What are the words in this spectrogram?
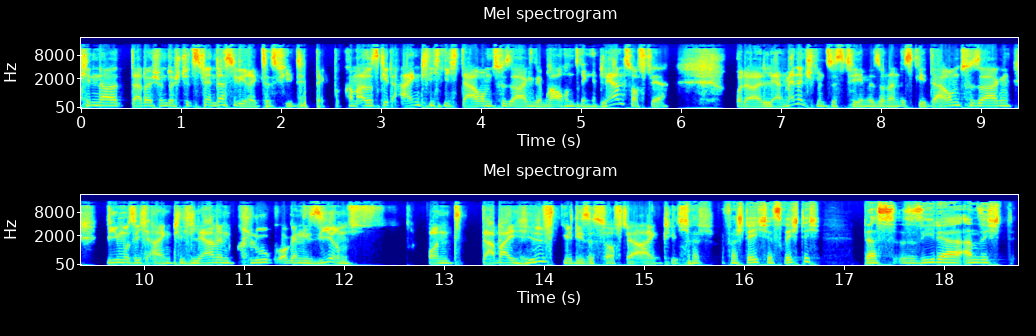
Kinder dadurch unterstützt werden, dass sie direktes Feedback bekommen. Also es geht eigentlich nicht darum zu sagen, wir brauchen dringend Lernsoftware oder Lernmanagementsysteme, sondern es geht darum zu sagen, wie muss ich eigentlich Lernen klug organisieren? Und dabei hilft mir diese Software eigentlich. Verstehe ich es richtig, dass Sie der Ansicht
